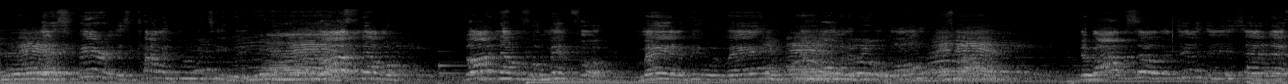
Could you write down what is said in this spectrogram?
Amen. That spirit is coming through the TV. Yes. God never, God never for meant for man to be with man and woman to be with woman. Amen. The Bible says in Genesis, it said that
